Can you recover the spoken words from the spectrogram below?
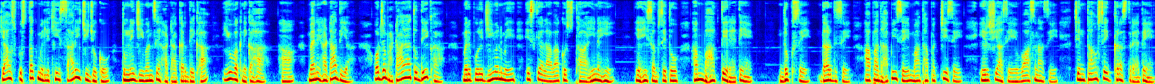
क्या उस पुस्तक में लिखी सारी चीज़ों को तुमने जीवन से हटाकर देखा? युवक ने कहा हाँ मैंने हटा दिया और जब हटाया तो देखा मेरे पूरे जीवन में इसके अलावा कुछ था ही नहीं। यही सबसे तो हम भागते रहते हैं। दुख से, दर्द से, आपाधापी से, माथापच्ची से, ईर्ष्या से, वासना से, चिंताओं से ग्रस्त रहते हैं।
